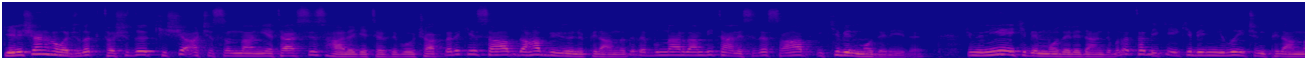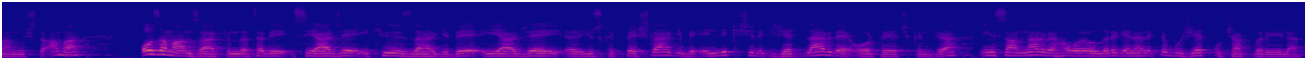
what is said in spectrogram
Gelişen havacılık taşıdığı kişi açısından yetersiz hale getirdi bu uçakları ki Saab daha büyüğünü planladı ve bunlardan bir tanesi de Saab 2000 modeliydi. Şimdi niye 2000 modeli dendi buna? Tabii ki 2000 yılı için planlanmıştı ama o zaman zarfında tabii CRJ 200'ler gibi, ERJ 145'ler e, gibi 50 kişilik jetler de ortaya çıkınca insanlar ve hava yolları genellikle bu jet uçaklarıyla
